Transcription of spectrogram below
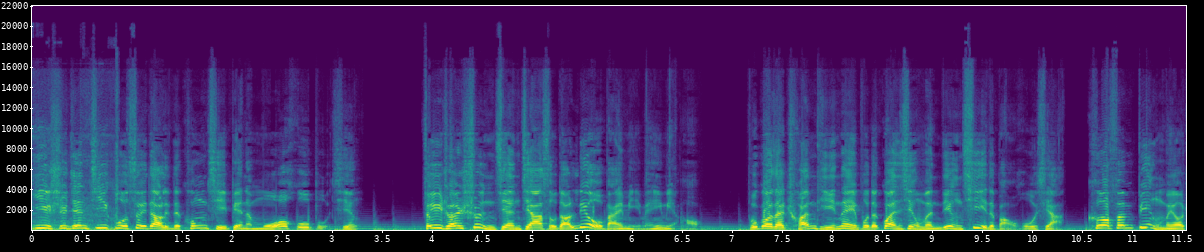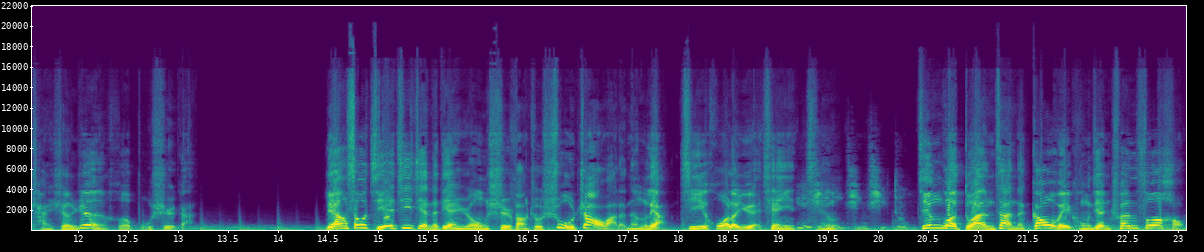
一时间机库隧道里的空气变得模糊不清。飞船瞬间加速到六百米每秒，不过在船体内部的惯性稳定器的保护下，科芬并没有产生任何不适感。两艘截击舰的电容释放出数兆瓦的能量，激活了跃迁引擎。经过短暂的高维空间穿梭后，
